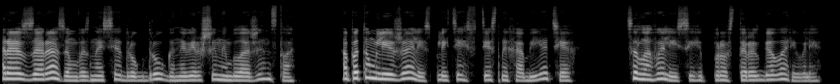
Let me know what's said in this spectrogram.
раз за разом вознося друг друга на вершины блаженства, а потом лежали, сплетясь в тесных объятиях, целовались и просто разговаривали.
